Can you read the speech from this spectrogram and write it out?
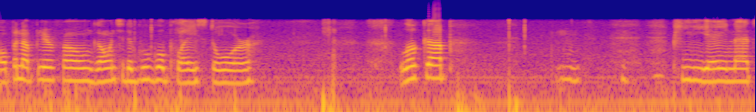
open up your phone, go into the Google Play Store, look up PDA Net,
